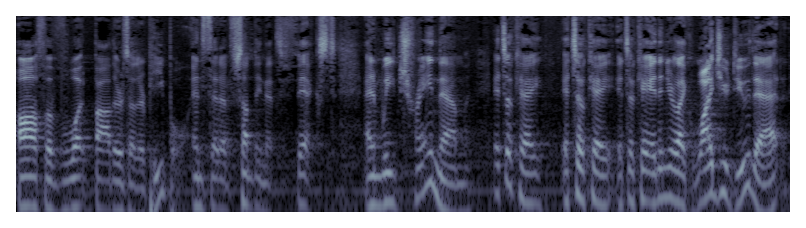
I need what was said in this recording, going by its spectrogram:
off of what bothers other people instead of something that's fixed. And we train them, it's okay, it's okay, it's okay. And then you're like, why'd you do that?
